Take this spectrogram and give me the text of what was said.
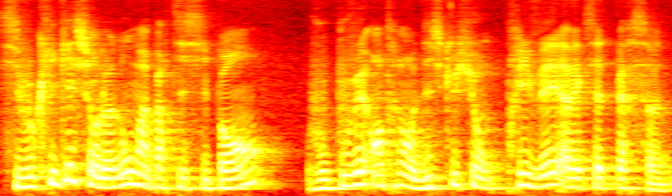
Si vous cliquez sur le nom d'un participant, vous pouvez entrer en discussion privée avec cette personne.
